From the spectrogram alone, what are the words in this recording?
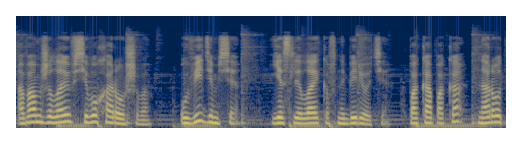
А вам желаю всего хорошего. Увидимся, если лайков наберете. Пока-пока, народ.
